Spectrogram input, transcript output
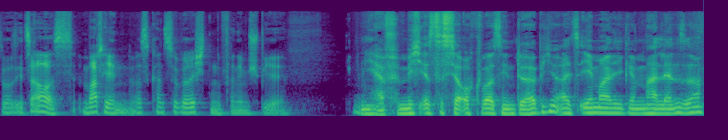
So sieht's aus. Martin, was kannst du berichten von dem Spiel? Ja, für mich ist es ja auch quasi ein Derby als ehemaligem Hallenser.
